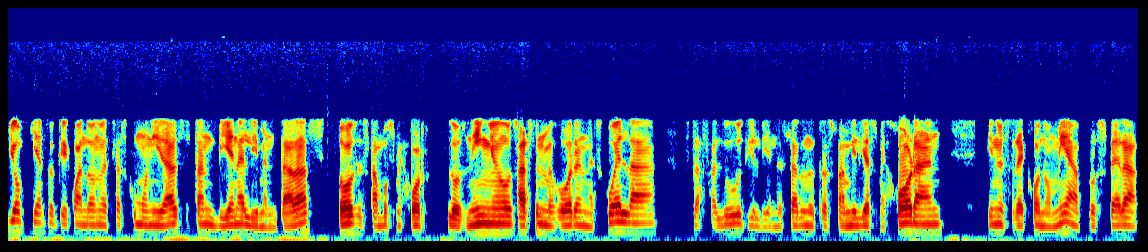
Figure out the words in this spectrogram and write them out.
Yo pienso que cuando nuestras comunidades están bien alimentadas, todos estamos mejor. Los niños hacen mejor en la escuela, la salud y el bienestar de nuestras familias mejoran y nuestra economía prospera.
